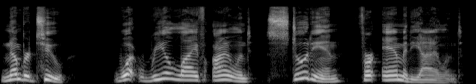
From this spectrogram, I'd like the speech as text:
Number two, what real life island stood in for Amity Island?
